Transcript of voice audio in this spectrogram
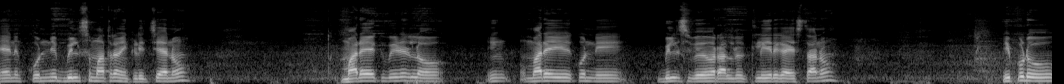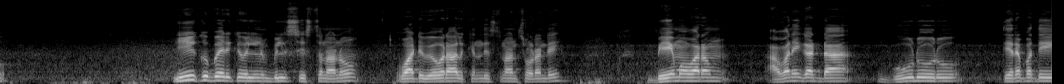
నేను కొన్ని బిల్స్ మాత్రం ఇక్కడ ఇచ్చాను. మరో వీడియోలో మరి కొన్ని బిల్స్ వివరాలు క్లియర్గా ఇస్తాను. ఇప్పుడు ఈ కుబేరికి వెళ్ళిన బిల్స్ ఇస్తున్నాను వాటి వివరాలు కింద ఇస్తున్నాను చూడండి. భీమవరం అవనిగడ్డ గూడూరు తిరుపతి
